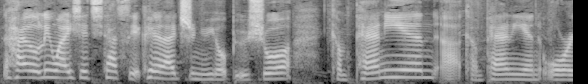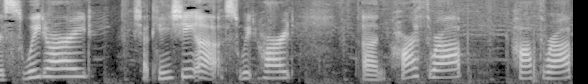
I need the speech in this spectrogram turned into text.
那还有另外一些其他词也可以来指女友，比如说 companion 啊，companion or sweetheart 小甜心啊，sweetheart，嗯，heartthrob，heartthrob，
